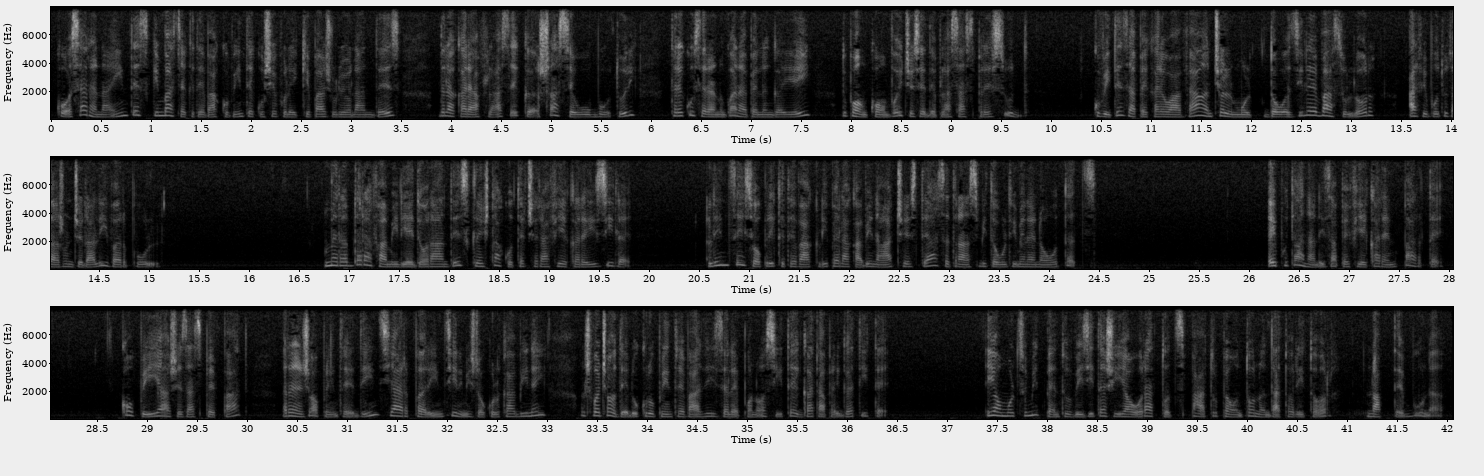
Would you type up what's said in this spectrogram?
Cu o seară înainte, schimbase câteva cuvinte cu șeful echipajului olandez, de la care aflase că șase ubuturi trecuseră în goană pe lângă ei, după un convoi ce se deplasa spre sud. Cu viteza pe care o avea, în cel mult două zile, vasul lor ar fi putut ajunge la Liverpool. Nerăbdarea familiei de orandez creștea cu trecerea fiecarei zile. Linței se opri câteva clipe la cabina acestea să transmită ultimele noutăți. Ei putea analiza pe fiecare în parte. Copiii așezați pe pat rânjeau printre dinți, iar părinții în mijlocul cabinei își făceau de lucru printre valizele ponosite, gata pregătite. I-au mulțumit pentru vizită și i-au urat toți patru pe un ton îndatoritor, noapte bună.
